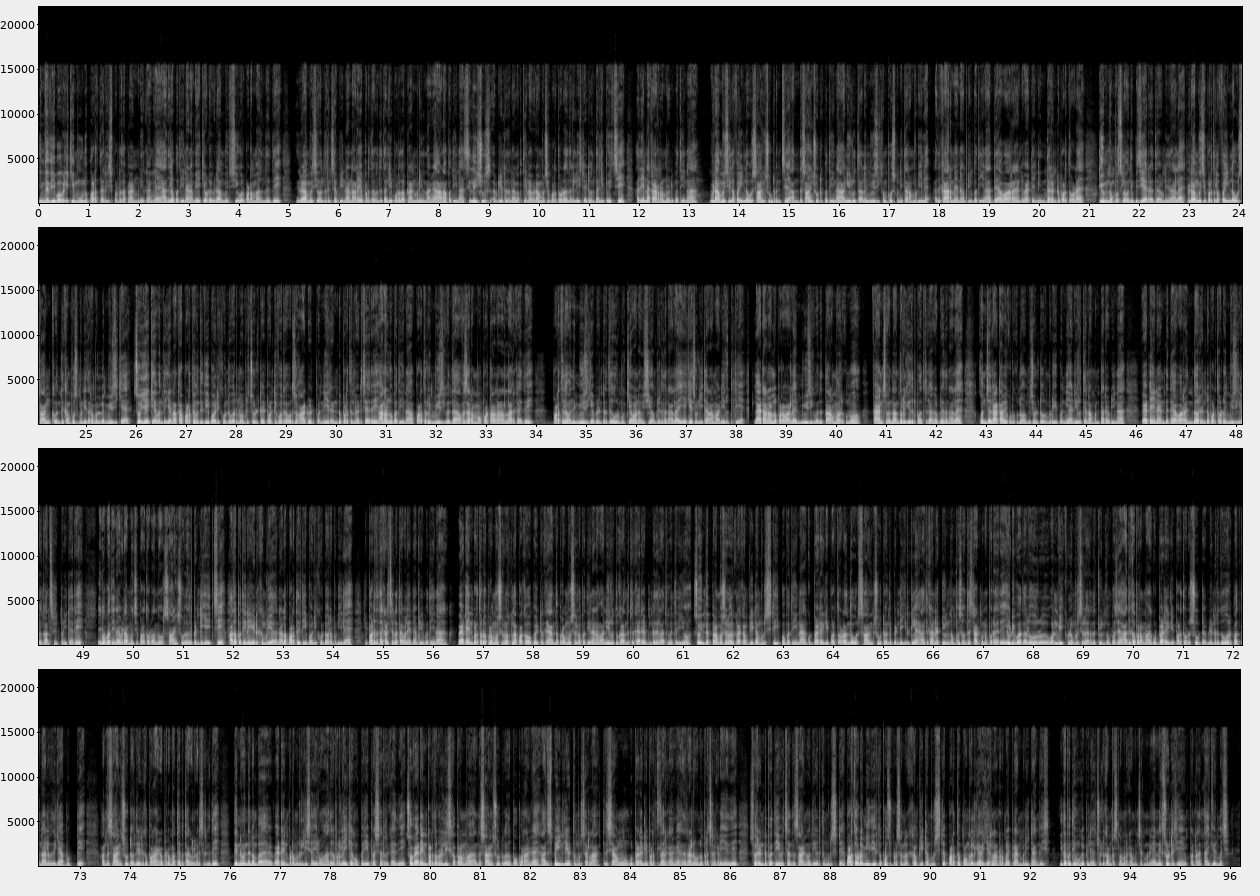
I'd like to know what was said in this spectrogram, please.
இந்த தீபாவளிக்கு மூணு படத்தை ரிலீஸ் பண்ணுறதா பிளான் பண்ணியிருக்காங்க. அதில் பார்த்தீங்கன்னா நம்ம ஏகேவோட விடாமுயற்சி ஒரு படமாக இருந்தது. விடாமுயற்சி வந்துருந்துச்சு அப்படின்னா நிறைய படத்தை வந்து தள்ளி போடதா பிளான் பண்ணியிருந்தாங்க. ஆனால் பார்த்தீங்கன்னா சில இஷ்யூஸ் அப்படின்றதுனால பார்த்தீங்கன்னா விடாமுயற்சி படத்தோட அந்த ரிலீஸ் டேட் வந்து தள்ளி போயிடுச்சு அது என்ன காரணம் அப்படி பார்த்தீங்கன்னா விடாமுயற்சியில் ஃபைனில் ஒரு சாங் ஷூட் இருந்துச்சு. அந்த சாங் ஷூட்டுக்கு பார்த்தீங்கன்னா அனிருத்தால் மியூசிக் கம்போஸ் பண்ணி தர முடியல. அது காரணம் என்ன அப்படின்னு பார்த்தீங்கன்னா தேவாரா அண்ட் வேட்டைன் இந்த ரெண்டு படத்தோட டியூன் கம்போஸில் வந்து பிஸியாக இருக்குது அப்படினால விடாமுயற்சி படத்தில் ஃபைனில் ஒரு சாங்க்கு வந்து கம்போஸ் பண்ணி தர முடியல மியூசிக்கை ஸோ ஏகே வந்து என்னத்தா படத்தை வந்து தீபாவளி கொண்டு வரணும் அப்படின்னு சொல்லிட்டு twenty four hours hard work பண்ணி ரெண்டு படத்தில் நடிச்சார். ஆனாலும் பார்த்தீங்கன்னா படத்தோட மியூசிக் வந்து அவசரமாக போட்டாலும் நல்லா இருக்காது. படத்தில் வந்து மியூசிக் அப்படின்றது ஒரு முக்கியமான விஷயம் அப்படின்றதுனால ஏகே சொல்லிட்டாராமா அனிருத்திட்டே லேட் ஆனாலும் பரவாயில்ல மியூசிக் வந்து தரமாக இருக்கணும். ஃபேன்ஸ் வந்து அந்தளவுக்கு எதிர்பார்த்துருக்காங்க அப்படின்றதுனால கொஞ்சம் லேட் லேட்டாகவே கொடுக்கணும் அப்படின்னு சொல்லிட்டு ஒரு முடிவு பண்ணி அனிருத் என்ன பண்ணிட்டார் அப்படின்னா வேட்டையன் அண்ட் தேவாரம் இந்த ரெண்டு படத்தோட மியூசிக்கிலும் கான்சன்ட்ரேட் பண்ணிட்டாரு. இப்போ பார்த்தீங்கன்னா விடாமூச்சி படத்தோட அந்த ஒரு சாங் ஷூட் வந்து பெண்டிங் ஆயிடுச்சு. அதை பார்த்தீங்கன்னா எடுக்க முடியாதனால படத்தை தீபாவளி கொண்டு வர முடியல. இப்போ அடுத்ததாக கிடச்சிருக்க தகவல் என்ன அப்படின்னு பார்த்தீங்கன்னா வேட்டையன் படத்தோட ப்ரமோஷன் ஒர்க்லாம் பக்காவாக போயிட்டு இருக்கு அந்த ப்ரமோஷனில் பார்த்தீங்கன்னா நம்ம அனிருத்து கலந்துட்டு இருக்காரு அப்படின்றது எல்லாத்துக்குமே தெரியும். ஸோ இந்த ப்ரமோஷன் ஒர்க்லாம் கம்ப்ளீட்டாக முடிச்சுட்டு இப்போ பார்த்தீங்கன்னா குட் பேட் அகிலி படத்தோட அந்த ஒரு சாங் ஷூட் வந்து பெண்டிங் இருக்குல்ல அதுக்கான டியூன் கம்போஸ் வந்து ஸ்டார்ட் பண்ண போறாரு. எப்படி பார்த்தாலும் ஒரு ஒன் வீக் உள்ள முடிச்சிருவாரு அந்த டியூன் கம்போஸை அதுக்கப்புறமா குட் பேட் அகிலி படத்தோட ஷூட் அப்படின்றதும் ஒரு பத்து நாள் வந்து கேப் விட்டு அந்த சாங் ஷூட்டை வந்து எடுக்க போறாங்க அப்படின்ற மற்ற இப்போ தகவல் கிடச்சிருக்குது. தென் வந்து நம்ம வேட்டையின் படமும் ரிலீஸ் ஆயிரும். அதுக்கப்புறம் லைக்காகவும் பெரிய ப்ரெஷர் இருக்காது. ஸோ வேட்டையின் படத்தோட ரிலீஸ்க்கு அப்புறமா அந்த சாங் ஷூட் வந்து போகிறாங்க அது ஸ்பெயின்லேயே எடுத்து முடிச்சிடலாம். த்ரிஷாவும் குட் பேடகலி படத்தில் தான் இருக்காங்க. அதனால ஒன்றும் பிரச்சனை கிடையாது. ஸோ ரெண்டு பற்றியும் வச்சு அந்த சாங் வந்து எடுத்து முடிச்சுட்டு படத்தோட மீதி இருக்க போஸ்ட் ப்ரொடக்ஷன் ஒர்க் கம்ப்ளீட்டாக முடிச்சுட்டு படத்தை பொங்கல் இறக்கிடலான்ற மாதிரி பிளான் பண்ணிட்டாங்க இதை பற்றி உங்கள் ஒப்பீனியன் சொல்லிட்டு கம்பஸ் நம்பர் கமெண்ட் பண்ணுங்கள் நெக்ஸ்ட் ஒன்று பண்ணுறேன் தேங்க்யூ வெரி மச்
